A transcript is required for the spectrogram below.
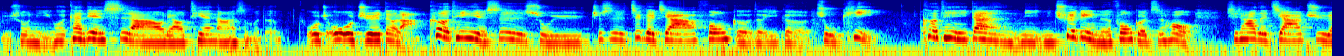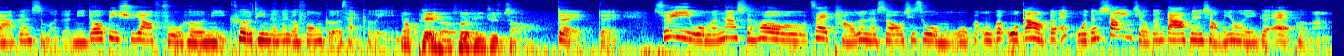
比如说你会看电视啊、聊天啊什么的。我我我觉得啦，客厅也是属于就是这个家风格的一个主 key。客厅一旦你你确定你的风格之后，其他的家具啊跟什么的，你都必须要符合你客厅的那个风格才可以。要配合客厅去找。对对，所以我们那时候在讨论的时候，其实我们我我我刚好跟哎，我的上一集有跟大家分享，我们用了一个 app 嘛，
